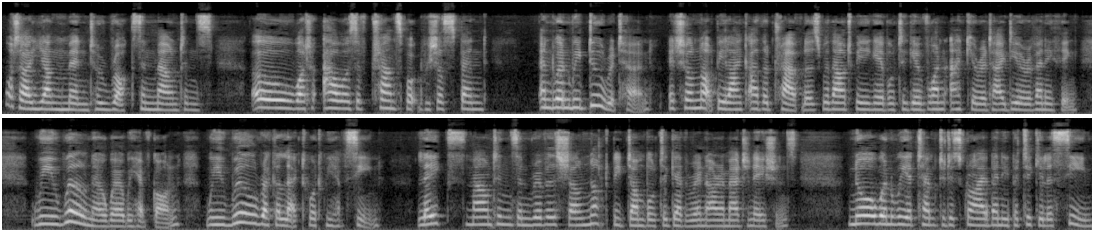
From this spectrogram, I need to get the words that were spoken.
What are young men to rocks and mountains? Oh! what hours of transport we shall spend! And when we do return, it shall not be like other travellers, without being able to give one accurate idea of anything. We will know where we have gone, we will recollect what we have seen. Lakes, mountains, and rivers shall not be jumbled together in our imaginations nor when we attempt to describe any particular scene,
